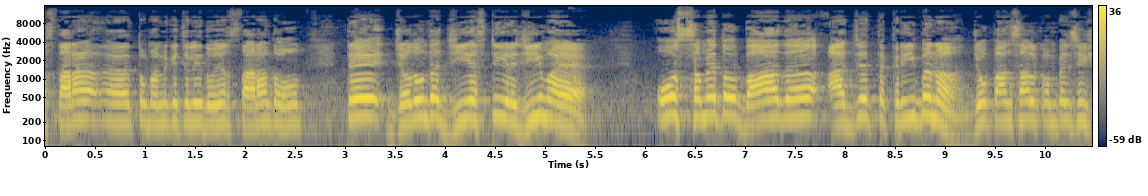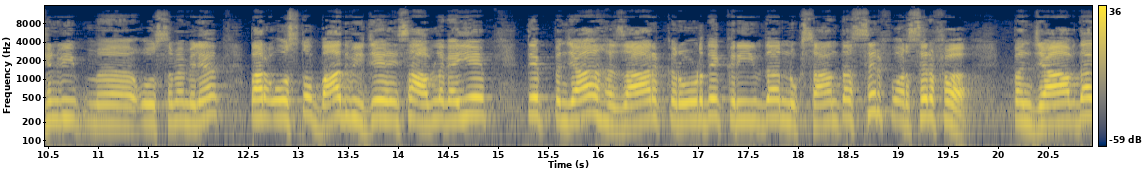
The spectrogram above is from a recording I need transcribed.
17 ਅ, ਤੋਂ ਮੰਨ ਕੇ ਚੱਲੀਏ 2017 ਤੋਂ ਤੇ ਜਦੋਂ ਦਾ ਜੀਐਸਟੀ ਰਜੀਮ ਆਇਆ ਉਸ ਸਮੇਂ ਤੋਂ ਬਾਅਦ ਅੱਜ ਤਕਰੀਬਨ ਜੋ 5 ਸਾਲ ਕੰਪਨਸੇਸ਼ਨ ਵੀ ਉਸ ਸਮੇਂ ਮਿਲਿਆ ਪਰ ਉਸ ਤੋਂ ਬਾਅਦ ਵੀ ਜੇ ਹਿਸਾਬ ਲਗਾਈਏ ਤੇ 50000 ਕਰੋੜ ਦੇ ਕਰੀਬ ਦਾ ਨੁਕਸਾਨ ਤਾਂ ਸਿਰਫ ਔਰ ਸਿਰਫ ਪੰਜਾਬ ਦਾ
